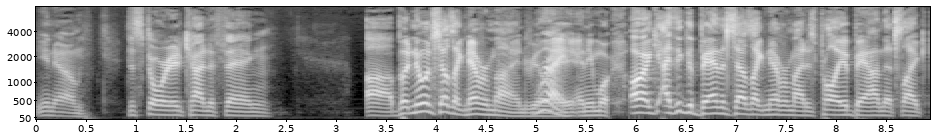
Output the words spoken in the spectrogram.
you know, distorted kind of thing. Uh, but no one sounds like Nevermind really Right. anymore. Or I, I think the band that sounds like Nevermind is probably a band that's like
